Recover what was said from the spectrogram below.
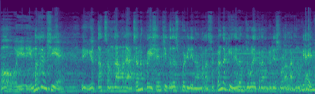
हो, हो इमर्जन्सी आहे युद्धात समजा आम्हाला अचानक पैशांची गरज पडली ना आम्हाला असं कळलं की हेरम जोगळेकरांकडे सोळा लाख रुपये आहेत.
